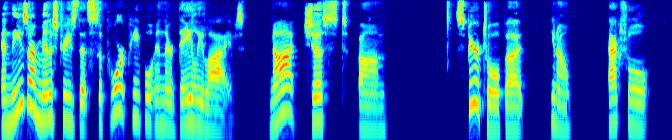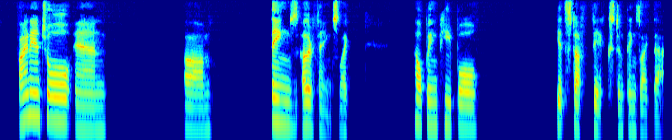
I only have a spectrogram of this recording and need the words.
And these are ministries that support people in their daily lives, not just um, spiritual, but, you know, actual financial and um, things, other things like helping people get stuff fixed and things like that.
